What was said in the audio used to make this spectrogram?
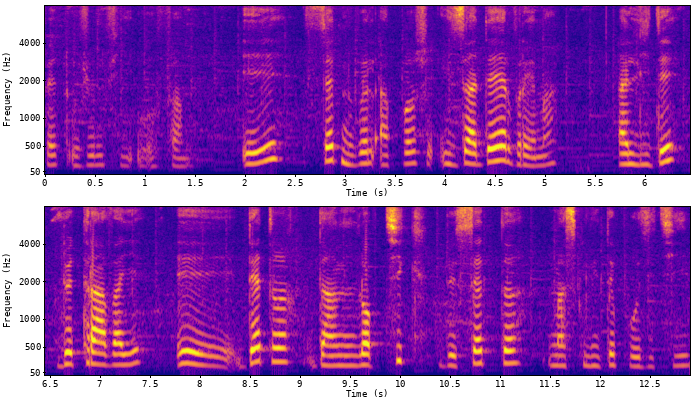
faites aux jeunes filles et aux femmes. Et cette nouvelle approche, ils adhèrent vraiment à l'idée de travailler et d'être dans l'optique de cette masculinité positive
